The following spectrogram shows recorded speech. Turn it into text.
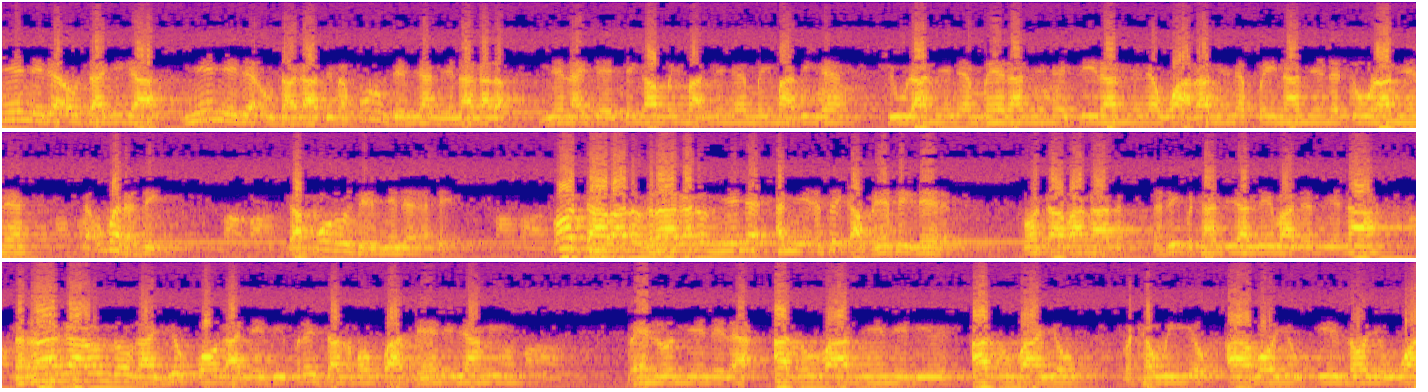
မြင်နေတဲ့ဥစ္စာကြီးကမြင်နေတဲ့ဥစ္စာကဒီမှာပုရုษေမြတ်မြင်တာကတော့မြင်လိုက်တဲ့သင်္ကမိမမြင်တဲ့မိမသိတယ်ရှူတာမြင်တယ်မဲတာမြင်တယ်ခြေတာမြင်တယ်ဝါတာမြင်တယ်ပိန်တာမြင်တယ်တိုတာမြင်တယ်ဒါဥပဒေသိမှန်ပါဒါပုရုษေမြင်တဲ့အသိသောတာပန်တို့သရဂံတို့မြင်တဲ့အမြင်အစိတ်ကဘယ်စိတ်လဲတဲ့ သောတာပန်ကတတိပဋ္ဌာန်တရား၄ပါးနဲ့မြင်တာသရဂံတို့ကရုပ်ပေါ်ကနေပြီးပြိဿသမုပ္ပါလဲနေပြန်ပြီဘယ်လိုမြင်နေလဲအတုပါမြင်နေပြီအတုပါယုတ်ပထဝီယုတ်အာဘောယုတ်ဧဇောယုတ်ဝါ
